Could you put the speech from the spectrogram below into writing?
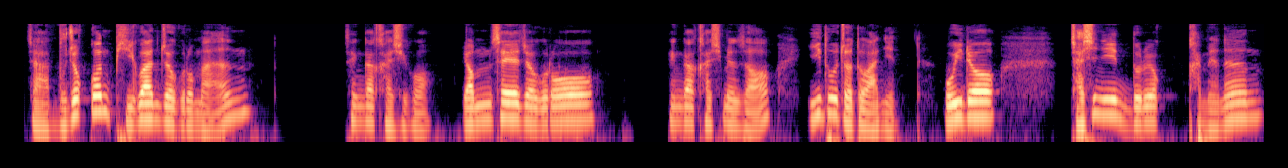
자, 무조건 비관적으로만 생각하시고, 염세적으로 생각하시면서, 이도 저도 아닌, 오히려 자신이 노력하면은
